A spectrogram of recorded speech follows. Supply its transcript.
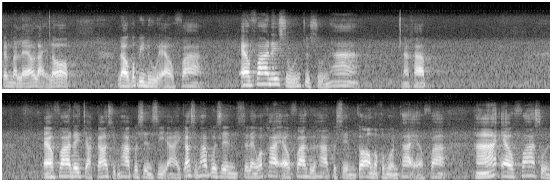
กันมาแล้วหลายรอบ เราก็ไปดูอัลฟาอัลฟาได้ 0.05 นะครับอัลฟาได้จาก 95% CI 95%แสดงว่าค่าอัลฟาคือ 5%ก็เอามาคำนวณค่าอัลฟาหาอัลฟาส่วน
